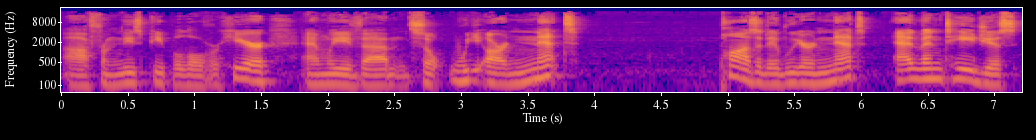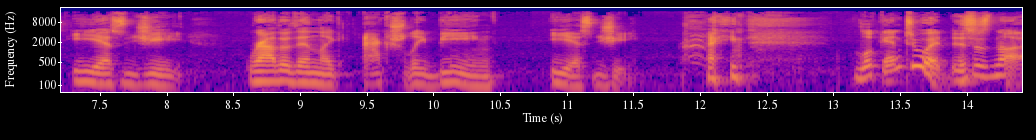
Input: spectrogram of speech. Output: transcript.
uh, from these people over here and we've um, so we are net positive we are net advantageous esg rather than like actually being esg right look into it. This is not.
